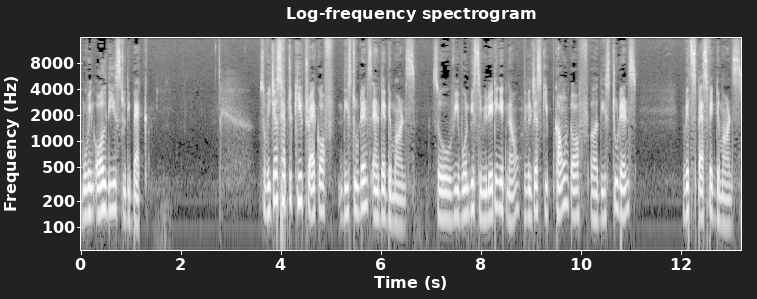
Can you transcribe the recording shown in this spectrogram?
moving all these to the back. So we just have to keep track of the students and their demands. So we won't be simulating it now. We will just keep count of uh, the students with specific demands.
